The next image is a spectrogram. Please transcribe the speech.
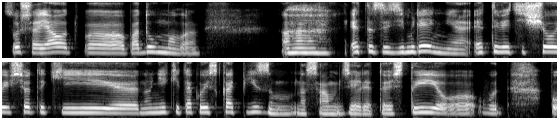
Слушай, а я вот э, подумала, а, это заземление, это ведь еще и все-таки, ну, некий такой эскапизм на самом деле. То есть ты э, вот да,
